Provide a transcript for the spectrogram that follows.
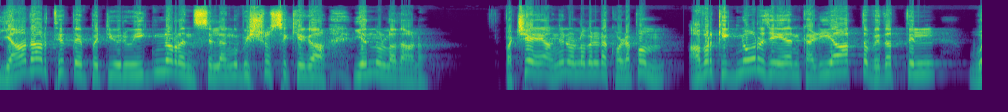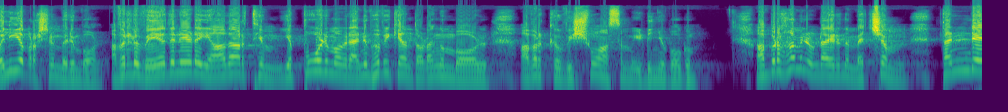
യാഥാർത്ഥ്യത്തെ പറ്റി ഒരു ഇഗ്നറൻസിൽ അങ്ങ് വിശ്വസിക്കുക എന്നുള്ളതാണ്. പക്ഷേ അങ്ങനെയുള്ളവരുടെ കുഴപ്പം അവർക്ക് ഇഗ്നോർ ചെയ്യാൻ കഴിയാത്ത വിധത്തിൽ വലിയ പ്രശ്നം വരുമ്പോൾ അവരുടെ വേദനയുടെ യാഥാർത്ഥ്യം എപ്പോഴും അവർ അനുഭവിക്കാൻ തുടങ്ങുമ്പോൾ അവർക്ക് വിശ്വാസം ഇടിഞ്ഞു പോകും. അബ്രഹാമിനുണ്ടായിരുന്ന മെച്ചം തന്റെ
